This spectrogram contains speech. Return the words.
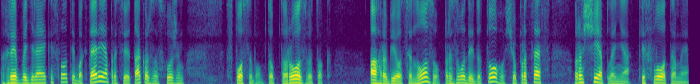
гриб виділяє кислоти, бактерія працює також за схожим способом. Тобто розвиток агробіоцинозу призводить до того, що процес розщеплення кислотами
